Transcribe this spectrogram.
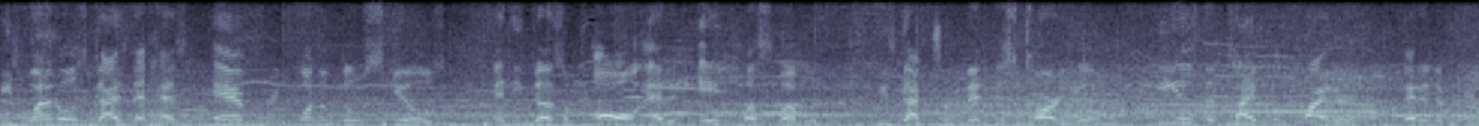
He's one of those guys that has every one of those skills, and he does them all at an A-plus level. He's got tremendous cardio. He is the type of fighter that in a few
